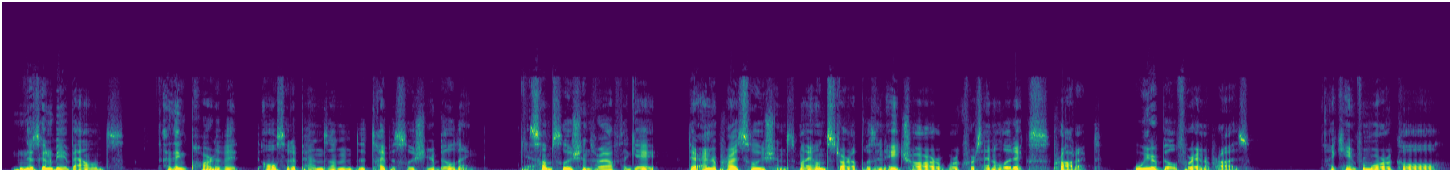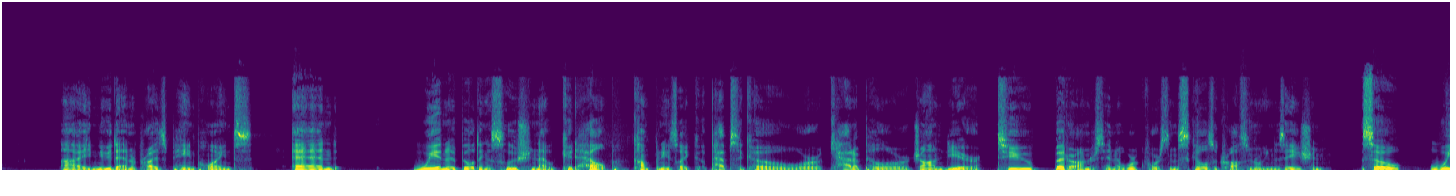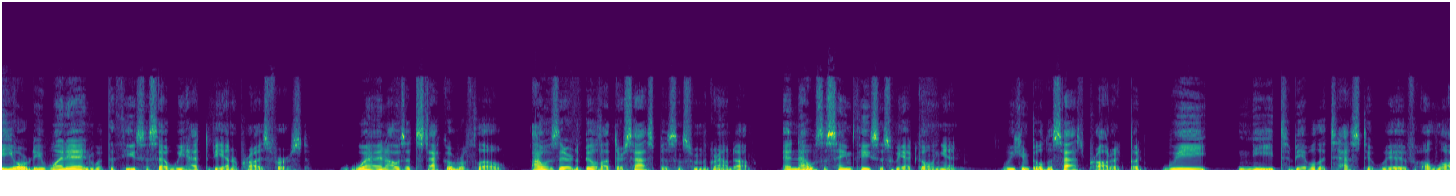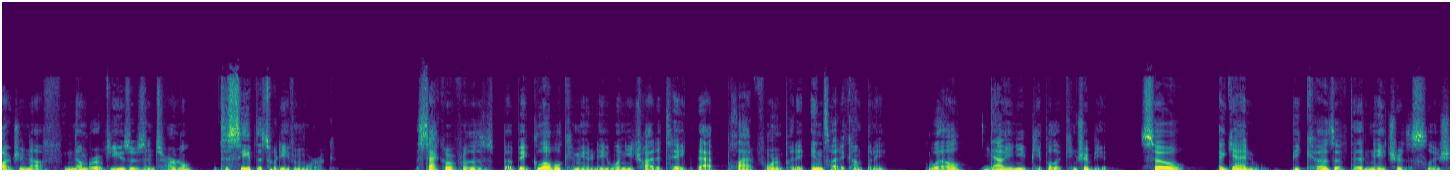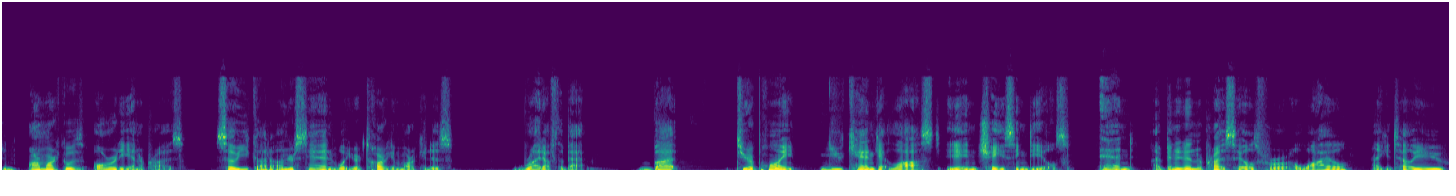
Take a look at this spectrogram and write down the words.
There's going to be a balance. I think part of it also depends on the type of solution you're building. Yeah. Some solutions right off the gate, they're enterprise solutions. My own startup was an HR workforce analytics product. We are built for enterprise. I came from Oracle. I knew the enterprise pain points and we ended up building a solution that could help companies like PepsiCo or Caterpillar or John Deere to better understand their workforce and skills across an organization. So we already went in with the thesis that we had to be enterprise first. When I was at Stack Overflow, I was there to build out their SaaS business from the ground up. And that was the same thesis we had going in. We can build a SaaS product, but we need to be able to test it with a large enough number of users internal to see if this would even work. Stack Overflow is a big global community. When you try to take that platform and put it inside a company, well, now you need people to contribute. So again, because of the nature of the solution, our market was already enterprise. So you got to understand what your target market is right off the bat. But to your point, you can get lost in chasing deals. And I've been in enterprise sales for a while. I can tell you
